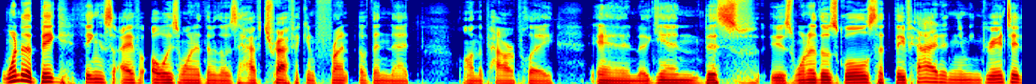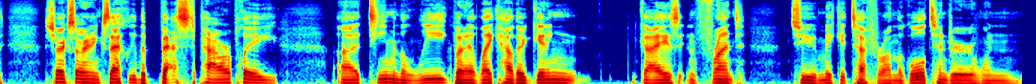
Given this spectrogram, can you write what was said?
one of the big things I've always wanted them was to have traffic in front of the net on the power play. And again, this is one of those goals that they've had. And I mean, granted, Sharks aren't exactly the best power play uh, team in the league, but I like how they're getting guys in front to make it tougher on the goaltender when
